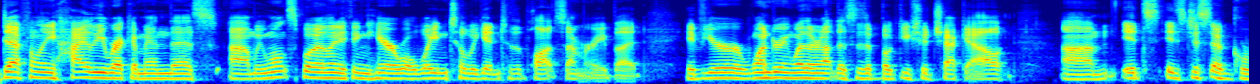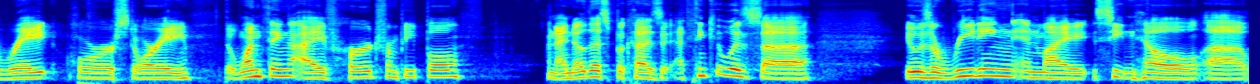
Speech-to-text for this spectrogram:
definitely highly recommend this. Um, we won't spoil anything here. We'll wait until we get into the plot summary. But if you're wondering whether or not this is a book you should check out, um, it's it's just a great horror story. The one thing I've heard from people, and I know this because I think it was uh, it was a reading in my Seton Hill uh,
